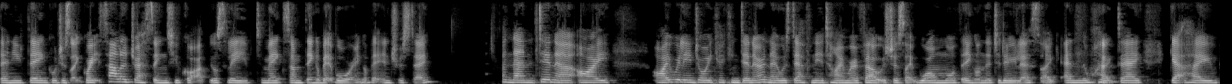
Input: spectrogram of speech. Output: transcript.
than you think or just like great salad dressings you've got up your sleeve to make something a bit boring a bit interesting. And then dinner i I really enjoy cooking dinner, and there was definitely a time where I felt it was just like one more thing on the to do list, like end the workday, get home,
